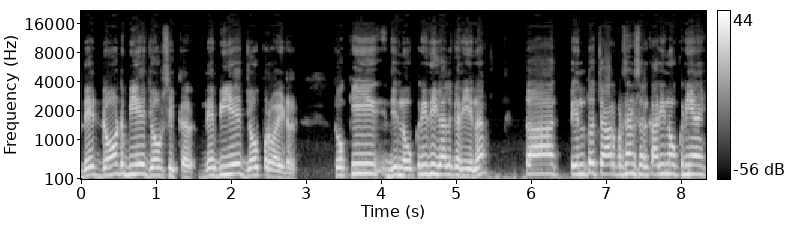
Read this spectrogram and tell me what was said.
ਦੇ don't be a job seeker ਦੇ ਬੀ ਏ ਜੌਬ ਪ੍ਰੋਵਾਈਡਰ ਕਿਉਂਕਿ ਜੇ ਨੌਕਰੀ ਦੀ ਗੱਲ ਕਰੀਏ ਨਾ, ਤਾਂ 3 ਤੋਂ 4% ਸਰਕਾਰੀ ਨੌਕਰੀਆਂ ਹੈ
